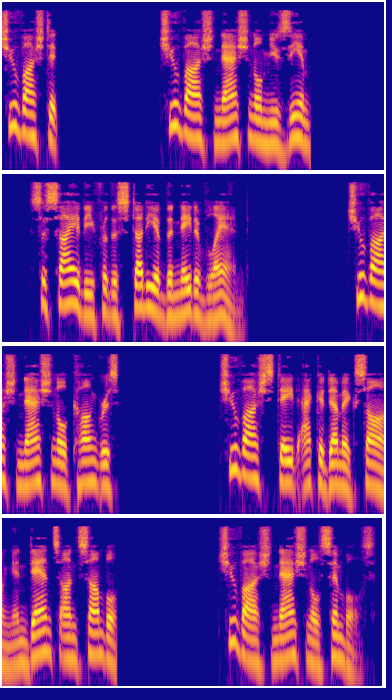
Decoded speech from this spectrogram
Chuvashtit Chuvash National Museum Society for the Study of the Native Land Chuvash National Congress Chuvash State Academic Song and Dance Ensemble Chuvash National Symbols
